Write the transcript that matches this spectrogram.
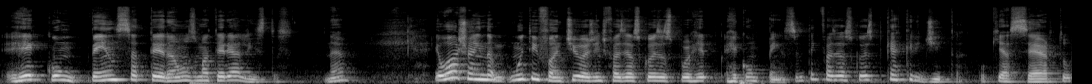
recompensa terão os materialistas, né? Eu acho ainda muito infantil a gente fazer as coisas por re recompensa. A gente tem que fazer as coisas porque acredita o que é certo,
